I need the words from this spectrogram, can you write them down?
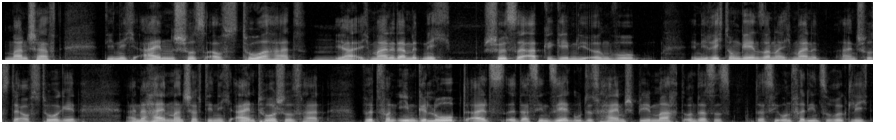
Mannschaft, die nicht einen Schuss aufs Tor hat, mhm. ja, ich meine damit nicht Schüsse abgegeben, die irgendwo in die Richtung gehen, sondern ich meine einen Schuss, der aufs Tor geht. Eine Heimmannschaft, die nicht einen Torschuss hat, wird von ihm gelobt, als äh, dass sie ein sehr gutes Heimspiel macht und dass, es, dass sie unverdient zurückliegt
